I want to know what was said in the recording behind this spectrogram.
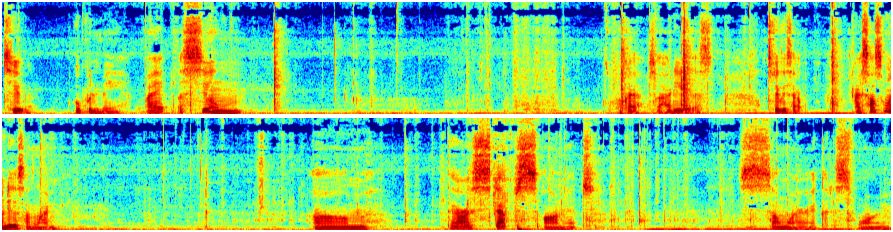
Two. Open me. I assume... Okay, so how do you do this? Let's figure this out. I saw someone do this online. Um, there are steps on it. Somewhere I could have sworn.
